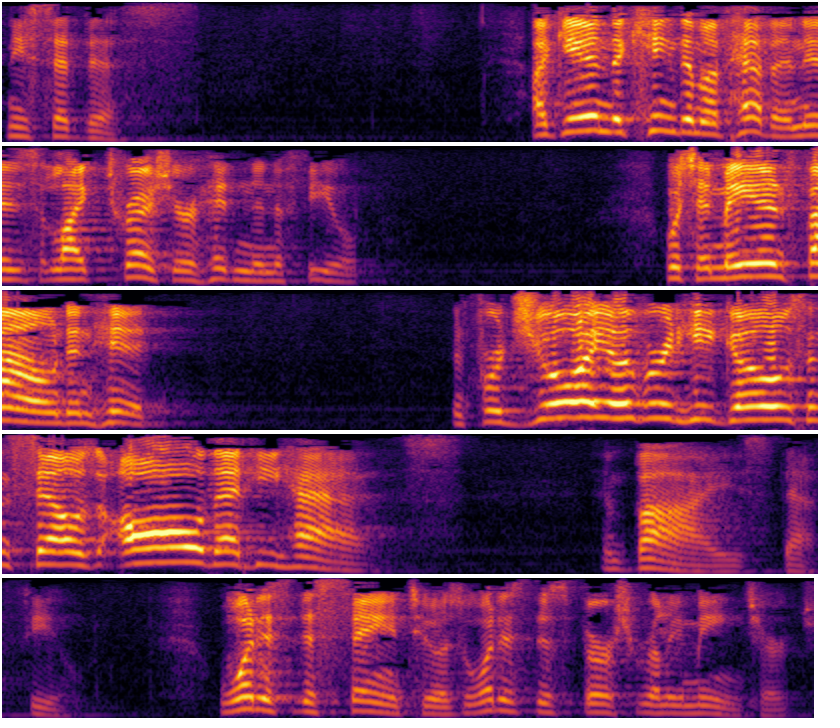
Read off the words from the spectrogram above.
And he said this Again, the kingdom of heaven is like treasure hidden in a field, which a man found and hid. And for joy over it, he goes and sells all that he has and buys that field. What is this saying to us? What does this verse really mean, church?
